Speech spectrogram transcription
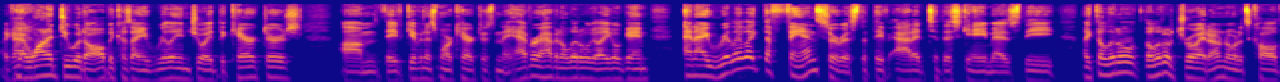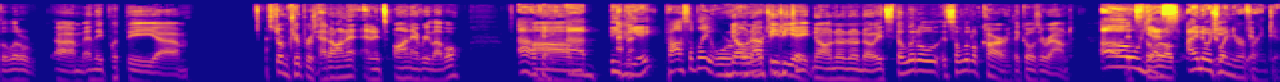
Like yeah. I want to do it all because I really enjoyed the characters. Um, they've given us more characters than they ever have in a little Lego game, and I really like the fan service that they've added to this game as the like the little the little droid. I don't know what it's called. The little um, and they put the um, stormtrooper's head on it, and it's on every level. Oh, okay. Um, uh, BB-8 possibly, or no, or not BB-8. No, no, no, no. It's the little, it's a little car that goes around. Oh yes, little, I know which one you're referring to.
